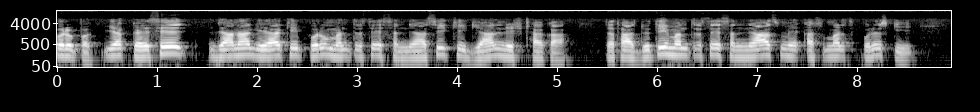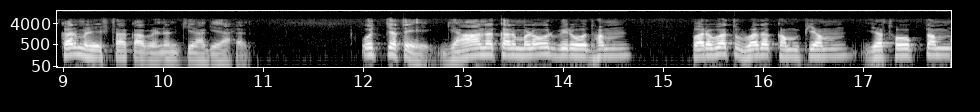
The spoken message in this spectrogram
पूर्वक यह कैसे जाना गया कि पूर्व मंत्र से सन्यासी की ज्ञान निष्ठा का तथा द्वितीय मंत्र से संन्यास में असमर्थ पुरुष की कर्मनिष्ठा का वर्णन किया गया है। उच्यते, ज्ञान कर्मणोर्विरोधम पर्वतवद कंप्यम, यथोक्तम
